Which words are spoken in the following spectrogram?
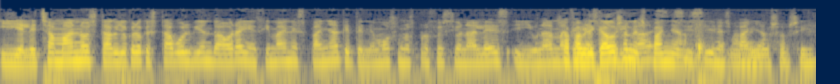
y el hecho a mano está, yo creo que está volviendo ahora y encima en España que tenemos unos profesionales y unas O sea, fabricados en España. Sí, sí, en España sí.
